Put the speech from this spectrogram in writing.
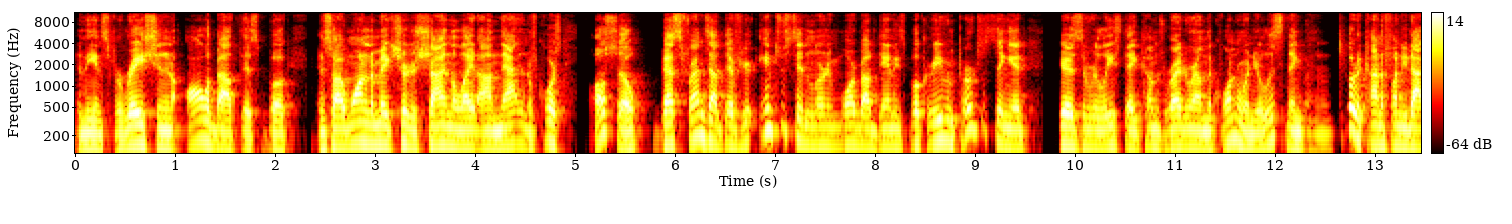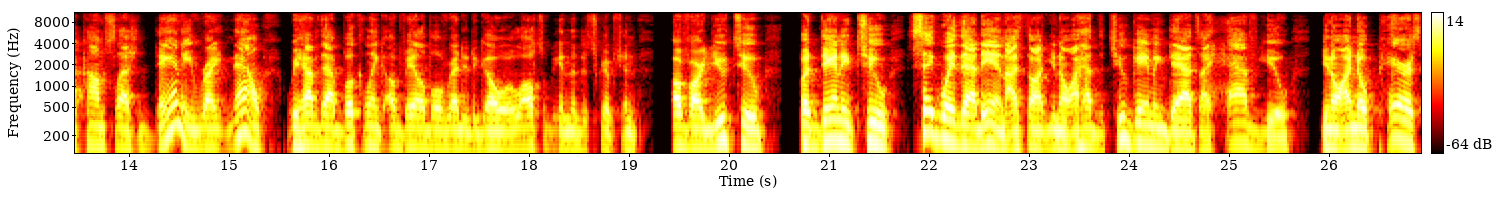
and the inspiration and all about this book. And so I wanted to make sure to shine the light on that. And of course, also, best friends out there, if you're interested in learning more about Danny's book or even purchasing it, here's the release date comes right around the corner when you're listening. Mm-hmm. Go to kindafunny.com slash Danny right now. We have that book link available, ready to go. It will also be in the description of our YouTube. But Danny, to segue that in, I thought, you know, I had the two gaming dads. I have you. You know, I know Paris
